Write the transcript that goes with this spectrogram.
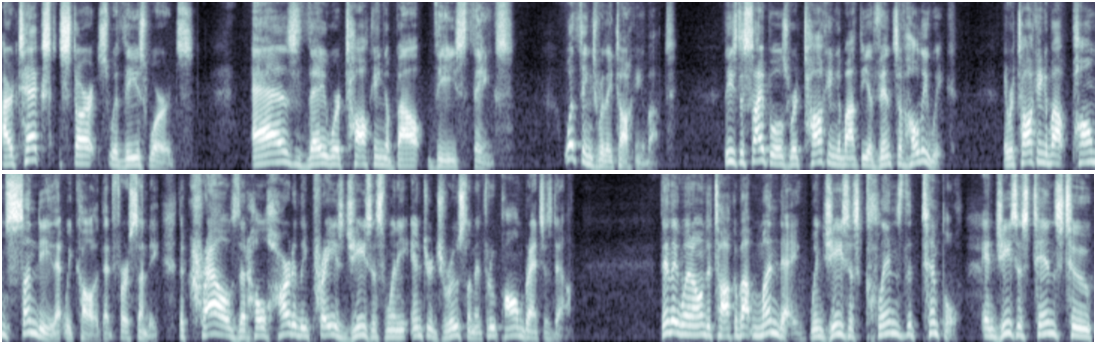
Our text starts with these words as they were talking about these things. What things were they talking about? These disciples were talking about the events of Holy Week. They were talking about Palm Sunday, that we call it, that first Sunday. The crowds that wholeheartedly praised Jesus when he entered Jerusalem and threw palm branches down. Then they went on to talk about Monday, when Jesus cleansed the temple and Jesus tends to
